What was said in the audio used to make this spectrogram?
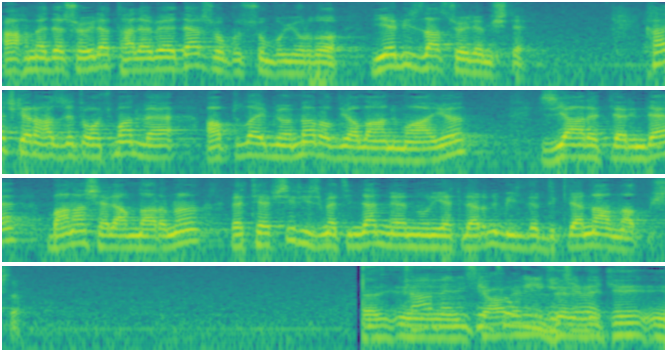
Ahmet'e söyle talebe ders okusun buyurdu diye bizzat söylemişti. Kaç kere Hazreti Osman ve Abdullah İbni Ömer radıyallahu anh'ı ziyaretlerinde bana selamlarını ve tefsir hizmetinden memnuniyetlerini bildirdiklerini anlatmıştı. Kabe'nin şey çok Kabe'nin ilginç, evet. üzerindeki e,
